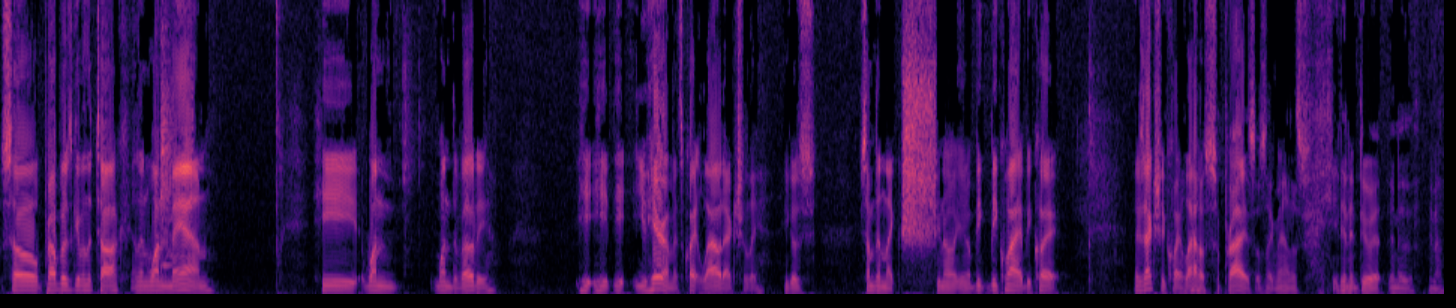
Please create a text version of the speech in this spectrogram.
so Prabhupada was giving the talk, and then one man, he one one devotee, he, he, he you hear him. It's quite loud actually. He goes, something like shh, you know, you know, be be quiet, be quiet. It was actually quite loud. I was surprised. I was like, man, this, he didn't do it in a you know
